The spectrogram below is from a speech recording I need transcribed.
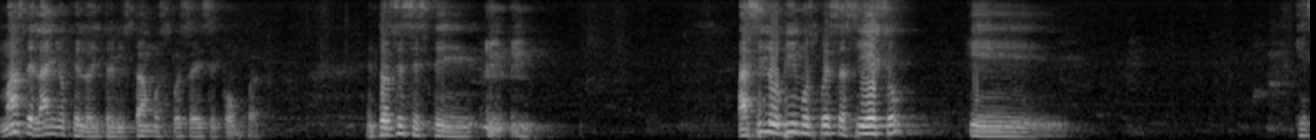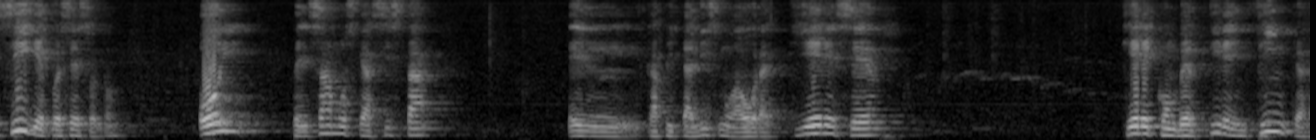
más del año que lo entrevistamos pues a ese compa. Entonces, este, así lo vimos, pues así eso, que, que sigue pues eso, ¿no? Hoy pensamos que así está el capitalismo ahora, quiere ser, quiere convertir en finca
